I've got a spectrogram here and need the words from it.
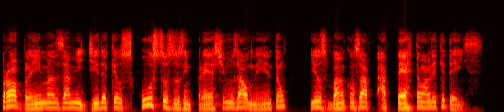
problemas à medida que os custos dos empréstimos aumentam e os bancos apertam a liquidez.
